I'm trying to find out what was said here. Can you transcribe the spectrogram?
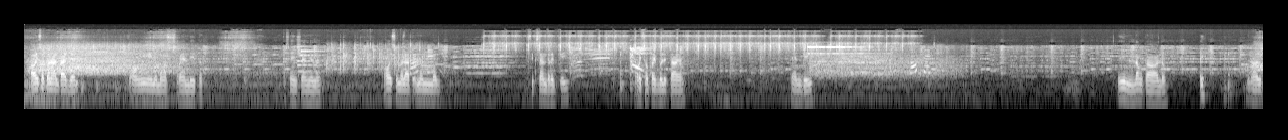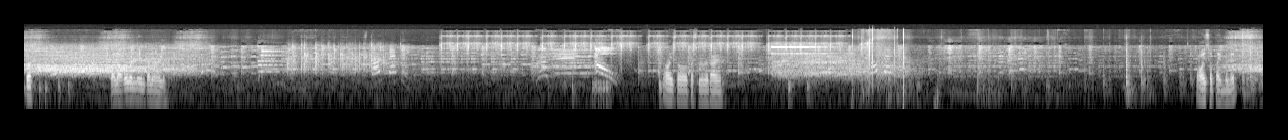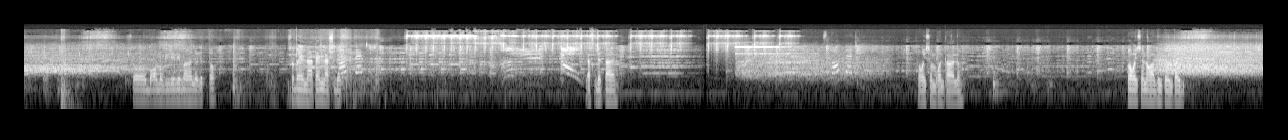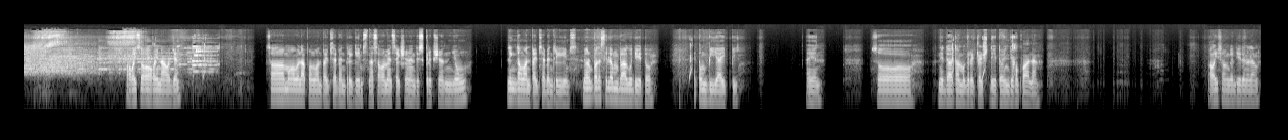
Okay, so panalo tayo dyan. So, ang ingay ng mga sasakyan dito. Pasensya nyo na. Okay, so malapit na mag 600k. Okay, so 5 ulit tayo. 10k. Ayun lang, talo. Ay, panalo pa. Kala ko wala yung panalo. Okay, so pass muna tayo. Okay, so 5 ulit. So, baka maglilimahan ulit to. Sabayan natin, last bet. Last bet tayo. Okay, so mukhang talo. Okay, so nakabol pa yung 5. Okay, so okay na ako dyan. Sa mga wala pang 1573 games, nasa comment section and description yung link ng 1573 games. Meron pala silang bago dito. Itong VIP. Ayan. So, need data mag-recharge dito. Hindi ko pa alam. Okay, so hanggang dito na lang.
